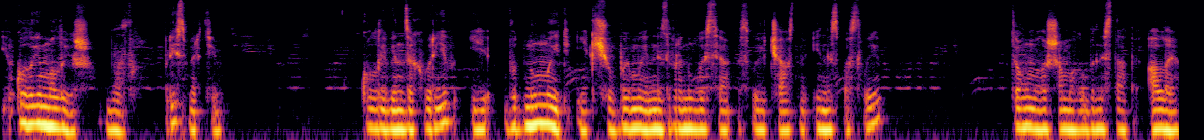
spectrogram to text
І коли малиш був при смерті, коли він захворів, і в одну мить, якщо би ми не звернулися своєчасно і не спасли, цього малыша могло би не стати. Але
